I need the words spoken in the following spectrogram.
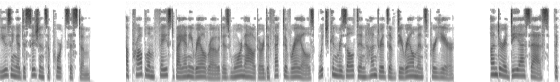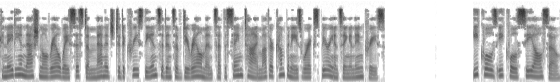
using a decision support system. A problem faced by any railroad is worn-out or defective rails, which can result in hundreds of derailments per year. Under a DSS, the Canadian National Railway System managed to decrease the incidence of derailments at the same time other companies were experiencing an increase. See also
